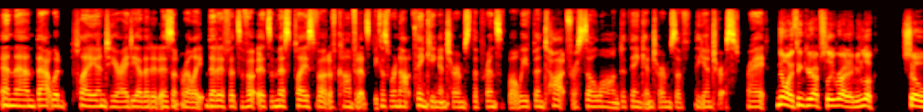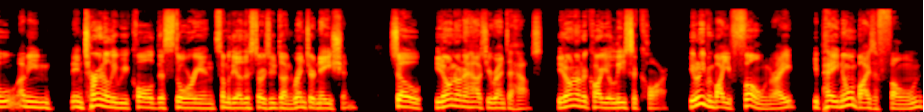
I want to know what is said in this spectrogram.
and then that would play into your idea that it isn't really that if it's a vo- it's a misplaced vote of confidence because we're not thinking in terms of the principal. We've been taught for so long to think in terms of the interest, right? No, I think you're absolutely right. I mean, look, so, I mean, internally, we called this story and some of the other stories we've done Renter Nation. So, you don't own a house, you rent a house. You don't own a car, you lease a car. You don't even buy your phone, right? You pay, no one buys a phone.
